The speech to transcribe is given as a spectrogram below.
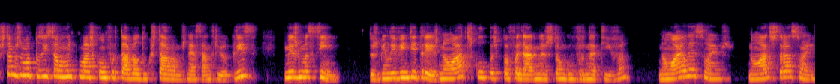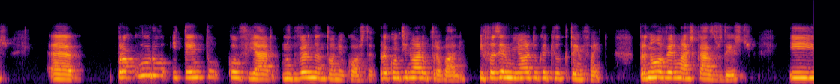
estamos numa posição muito mais confortável do que estávamos nessa anterior crise. Mesmo assim, 2023 não há desculpas para falhar na gestão governativa, não há eleições, não há distrações. Uh, procuro e tento confiar no governo de António Costa para continuar o trabalho e fazer melhor do que aquilo que tem feito, para não haver mais casos destes e,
